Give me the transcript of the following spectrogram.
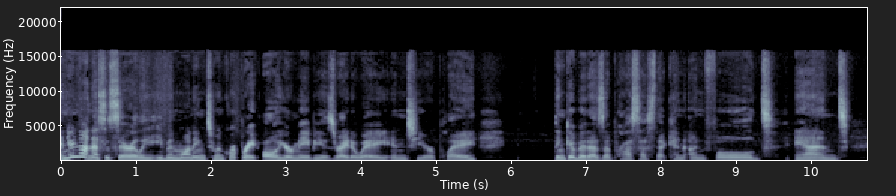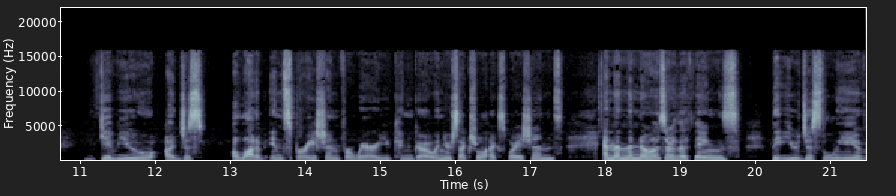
And you're not necessarily even wanting to incorporate all your maybes right away into your play. Think of it as a process that can unfold and give you a just a lot of inspiration for where you can go in your sexual explorations. And then the no's are the things that you just leave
